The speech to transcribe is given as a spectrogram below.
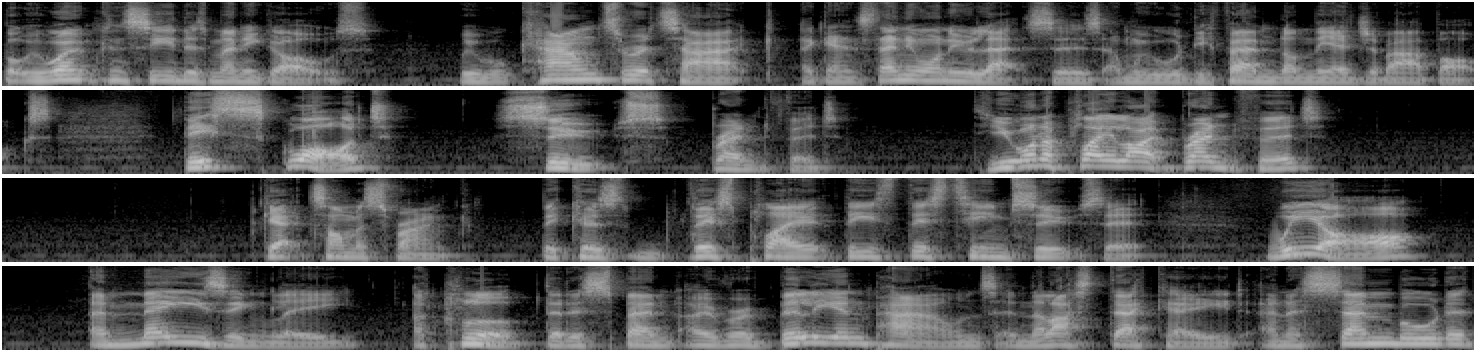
But we won't concede as many goals. We will counter attack against anyone who lets us, and we will defend on the edge of our box. This squad suits Brentford. If you want to play like Brentford, get Thomas Frank because this play these this team suits it. We are amazingly a club that has spent over a billion pounds in the last decade and assembled a,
